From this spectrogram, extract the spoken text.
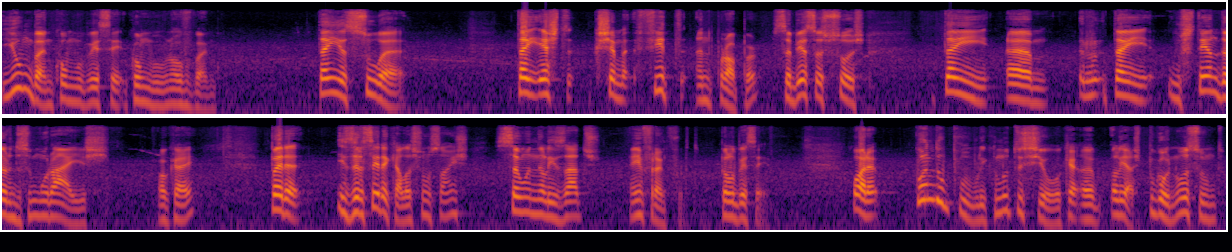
E um banco como o, BC, como o Novo Banco tem a sua tem este que chama fit and proper, saber se as pessoas têm, um, têm os standards morais, ok, para exercer aquelas funções, são analisados em Frankfurt, pelo BCE. Ora, quando o público noticiou, aliás, pegou no assunto,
